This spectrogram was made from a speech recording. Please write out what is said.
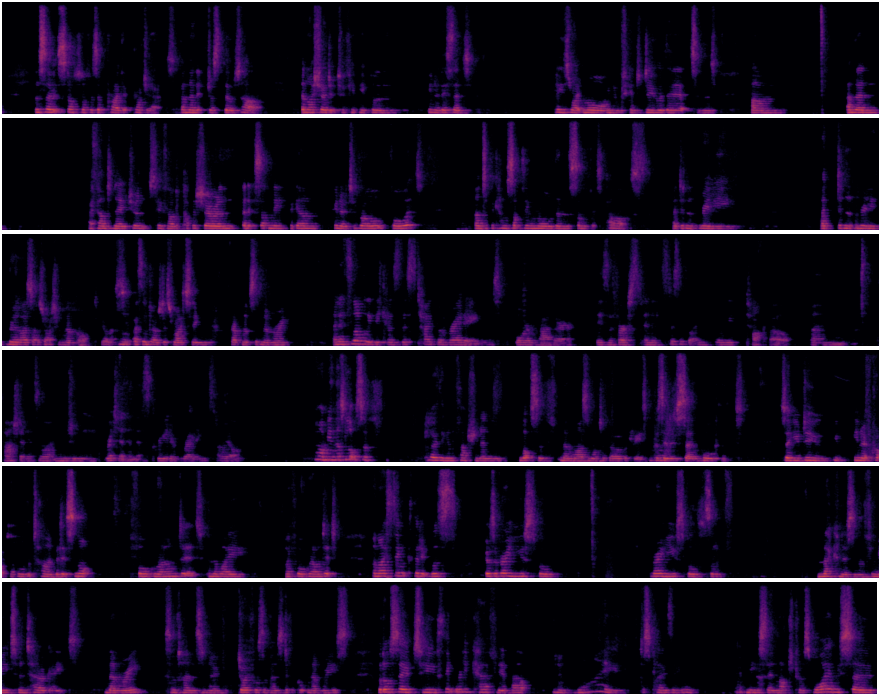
And so it started off as a private project and then it just built up. And I showed it to a few people and you know they said, please write more, you know, what you're going to do with it. And um, and then I found an agent who found a publisher and, and it suddenly began, you know, to roll forward and to become something more than the sum of its parts. I didn't really I didn't really realise I was writing a memoir, to be honest. I thought I was just writing fragments of memory. And it's lovely because this type of writing, this form rather, is the first in its discipline. When we talk about um, fashion, it's not usually written in this creative writing style. Well, I mean, there's lots of clothing and fashion and lots of memoirs and autobiographies because it is so important. So you do, you, you know, it crops up all the time, but it's not foregrounded in the way I foreground it. And I think that it was it was a very useful, very useful sort of mechanism for me to interrogate memory, sometimes you know joyful, sometimes difficult memories, but also to think really carefully about you know why does clothing mean so much to us? Why are we so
